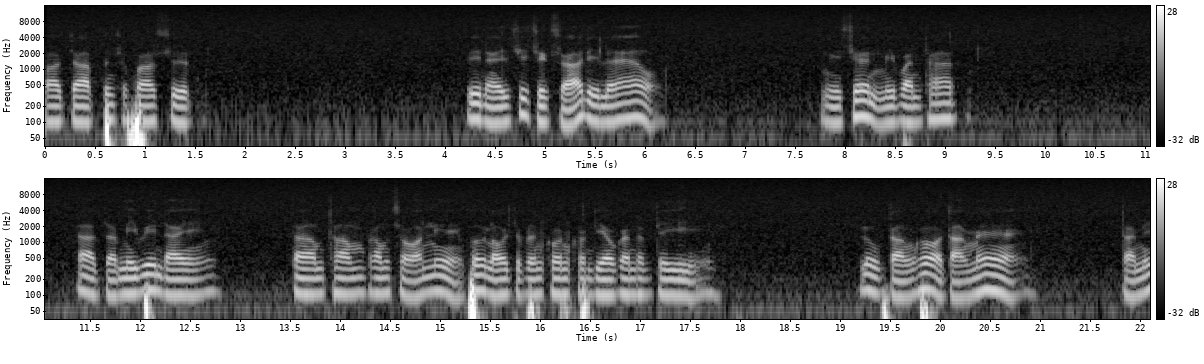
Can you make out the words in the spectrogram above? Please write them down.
วาจาเป็นสุภาษิตที่ไหนที่ศึกษาดีแล้ว มีเช่นมีบรรทัดถ้าจะมีวินัยตามธรรมคำสอนนี่ พวกเราจะเป็นคนคนเดียวกันทันที ลูกต่างพ่อต่างแม่ต่างนิ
